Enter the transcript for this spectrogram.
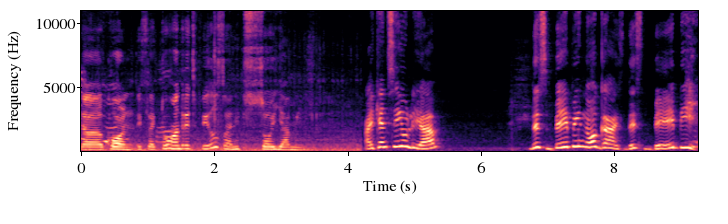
The corn, it's like 200 fils and it's so yummy. I can see you, Liam. This baby, no guys, this baby.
